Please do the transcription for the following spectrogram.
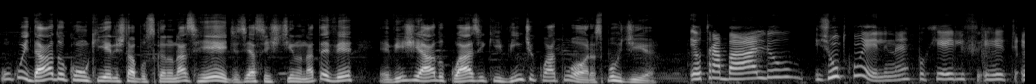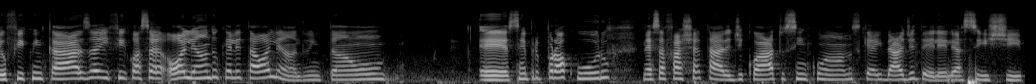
o cuidado com o que ele está buscando nas redes e assistindo na TV é vigiado quase que 24 horas por dia. Eu trabalho junto com ele, né? Porque ele, eu fico em casa e fico olhando o que ele está olhando. Então, é, sempre procuro nessa faixa etária de 4, 5 anos, que é a idade dele. Ele assiste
